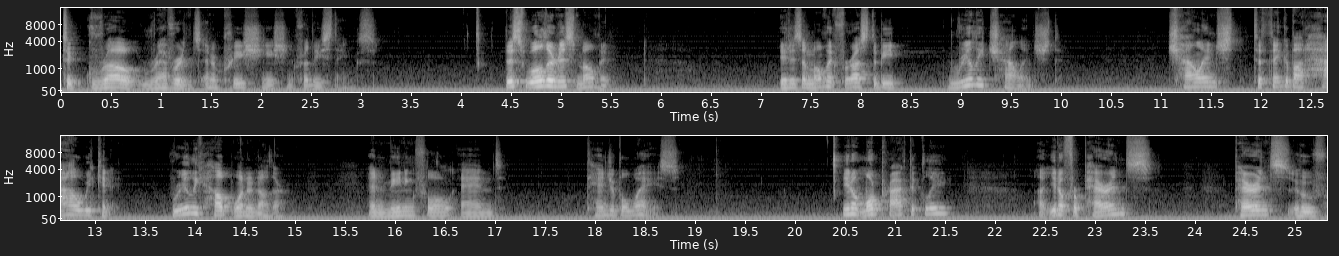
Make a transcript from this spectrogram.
to grow reverence and appreciation for these things? This wilderness moment, it is a moment for us to be really challenged. Challenged to think about how we can really help one another in meaningful and tangible ways you know, more practically, uh, you know, for parents, parents who've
